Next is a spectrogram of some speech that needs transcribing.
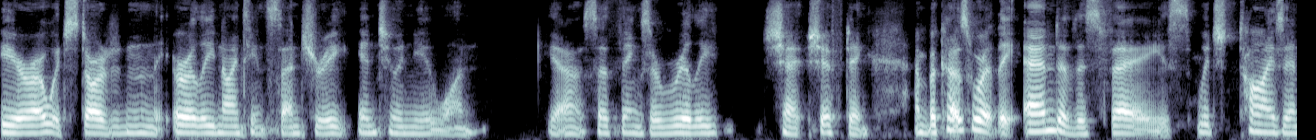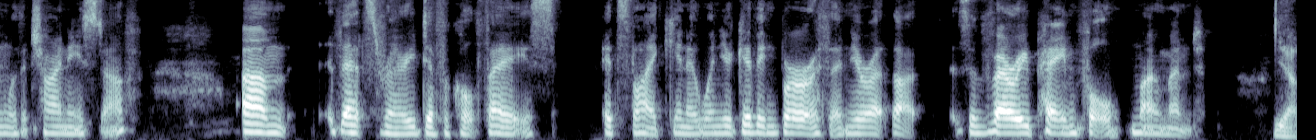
era, which started in the early 19th century, into a new one. Yeah, so things are really sh- shifting. And because we're at the end of this phase, which ties in with the Chinese stuff, um, that's very difficult phase. It's like, you know, when you're giving birth and you're at that, it's a very painful moment. Yeah.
